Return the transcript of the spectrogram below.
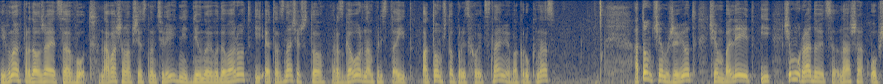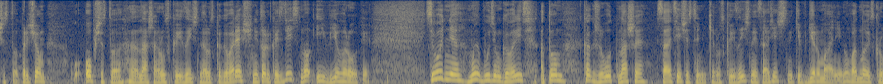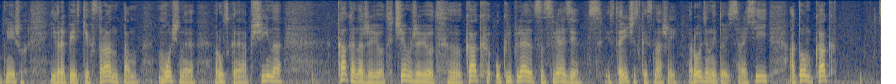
И вновь продолжается вот на вашем общественном телевидении дневной водоворот, и это значит, что разговор нам предстоит о том, что происходит с нами, вокруг нас, о том, чем живет, чем болеет и чему радуется наше общество. Причем общество наше русскоязычное, русскоговорящее не только здесь, но и в Европе. Сегодня мы будем говорить о том, как живут наши соотечественники, русскоязычные соотечественники в Германии, ну, в одной из крупнейших европейских стран, там мощная русская община. Как она живет, чем живет, э, как укрепляются связи с исторической, с нашей родиной, то есть с Россией, о том, как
